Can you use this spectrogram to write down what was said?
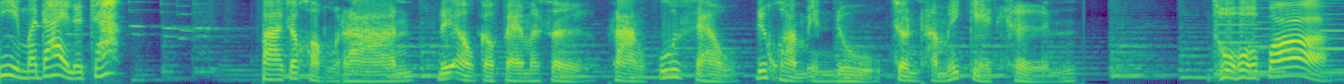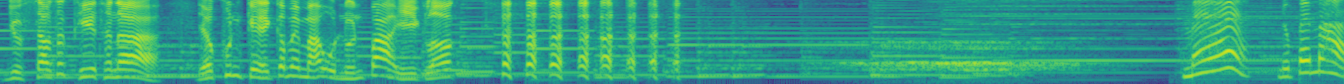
นี่มาได้ละจ๊ะป้าเจ้าของร้านได้เอากาแฟมาเสิร์ฟพลางพูดแซวด้วยความเอ็นดู จนทำให้เกดเขินโถป้า หยุดแซวสักทีเถอะนะเดี๋ยวคุณเกตก็ไม่มาอุดหนุนป้าอีกหรอก แม่ หนูไปมหา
